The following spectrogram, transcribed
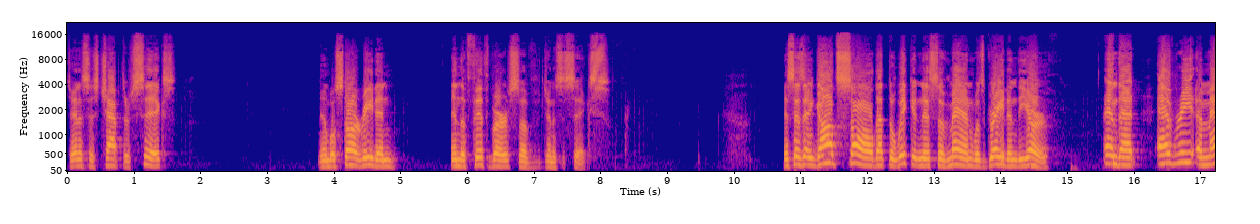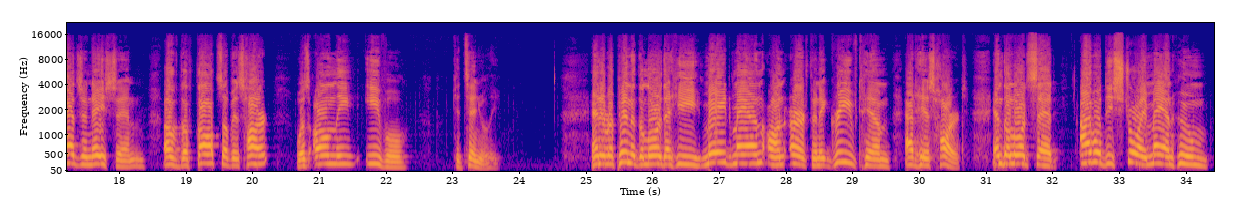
Genesis chapter 6. And we'll start reading in the fifth verse of Genesis 6. It says, And God saw that the wickedness of man was great in the earth, and that every imagination of the thoughts of his heart was only evil continually. And it repented the Lord that he made man on earth, and it grieved him at his heart. And the Lord said, I will destroy man whom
